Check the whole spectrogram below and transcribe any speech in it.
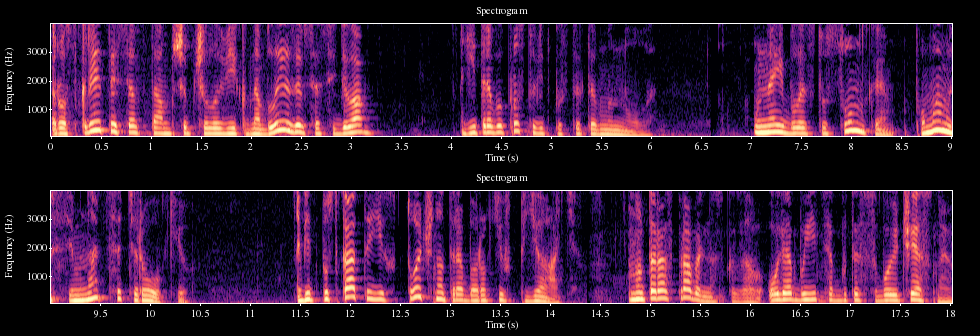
розкритися, там, щоб чоловік наблизився, всі діла. Їй треба просто відпустити минуле. У неї були стосунки, по-моєму, 17 років. Відпускати їх точно треба років 5. Ну, Тарас правильно сказав, Оля боїться бути з собою чесною.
